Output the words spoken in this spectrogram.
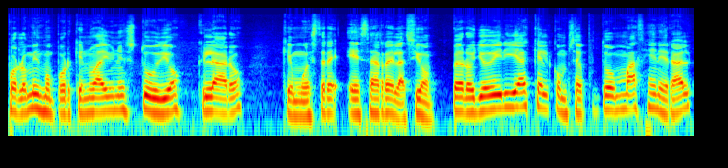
por lo mismo porque no hay un estudio claro que muestre esa relación. Pero yo diría que el concepto más general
